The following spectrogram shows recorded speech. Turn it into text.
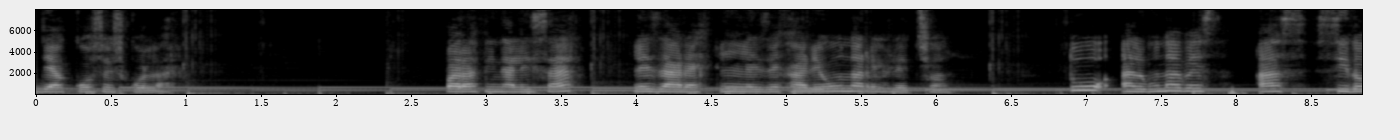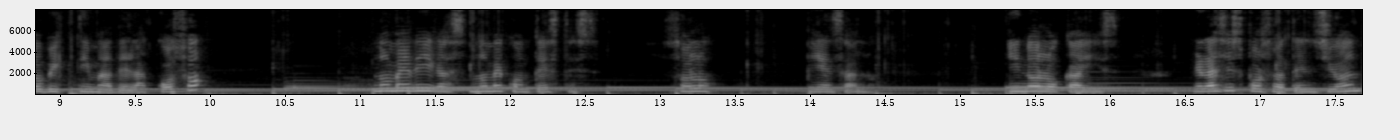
de acoso escolar. Para finalizar, les, les dejaré una reflexión. ¿Tú alguna vez has sido víctima del acoso? No me digas, no me contestes. Solo piénsalo y no lo calles. Gracias por su atención.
